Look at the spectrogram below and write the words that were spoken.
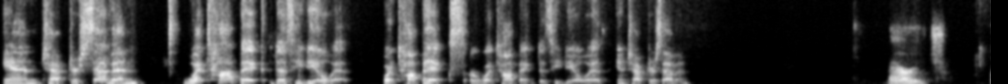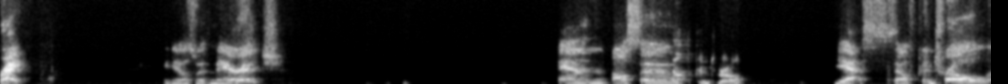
In chapter seven, what topic does he deal with? What topics or what topic does he deal with in chapter seven? Marriage. Right. He deals with marriage and also self control. Yes, self control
